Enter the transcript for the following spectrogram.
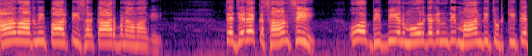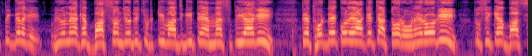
ਆਮ ਆਦਮੀ ਪਾਰਟੀ ਸਰਕਾਰ ਬਣਾਵਾਂਗੇ। ਤੇ ਜਿਹੜੇ ਕਿਸਾਨ ਸੀ ਉਹ ਬੀਬੀ ਅਨਮੋਲ ਗਗਨ ਦੀ ਮਾਨ ਦੀ ਚੁਟਕੀ ਤੇ ਪਿਘਲ ਗਏ। ਵੀ ਉਹਨੇ ਆਖਿਆ, ਬਸ ਹੁਣ ਜੇ ਉਹਦੀ ਚੁਟਕੀ ਵੱਜ ਗਈ ਤੇ ਐਮਐਸਪੀ ਆ ਗਈ ਤੇ ਤੁਹਾਡੇ ਕੋਲੇ ਆ ਕੇ ਝਾਟੋ ਰੋਣੇ ਰੋਗੀ। ਤੁਸੀਂ ਕਿਹਾ, ਬਸ,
